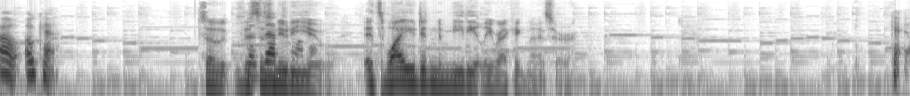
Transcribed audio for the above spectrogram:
Oh, okay. So this is new to why. you. It's why you didn't immediately recognize her. Okay.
